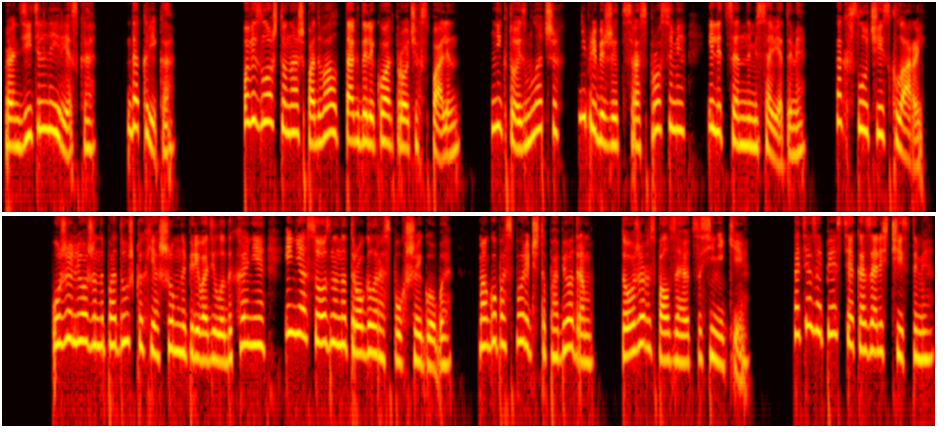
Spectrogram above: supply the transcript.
пронзительно и резко, до крика. Повезло, что наш подвал так далеко от прочих спален. Никто из младших не прибежит с расспросами или ценными советами, как в случае с Кларой. Уже лежа на подушках, я шумно переводила дыхание и неосознанно трогала распухшие губы. Могу поспорить, что по бедрам тоже расползаются синяки. Хотя запястья оказались чистыми.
